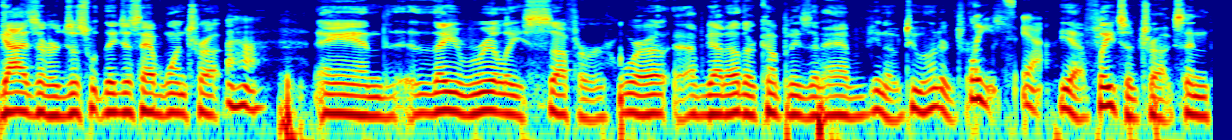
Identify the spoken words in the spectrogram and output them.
guys that are just they just have one truck uh-huh. and they really suffer where i've got other companies that have you know 200 trucks fleets yeah yeah fleets of trucks and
